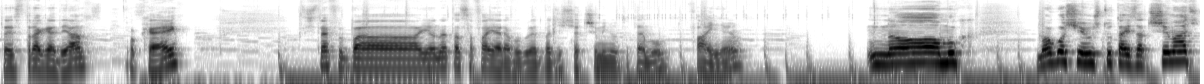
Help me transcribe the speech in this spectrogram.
To jest tragedia. Okej. Ktoś trafił Bajoneta Safire'a w ogóle 23 minuty temu. Fajnie. No, mógł... Mogło się już tutaj zatrzymać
